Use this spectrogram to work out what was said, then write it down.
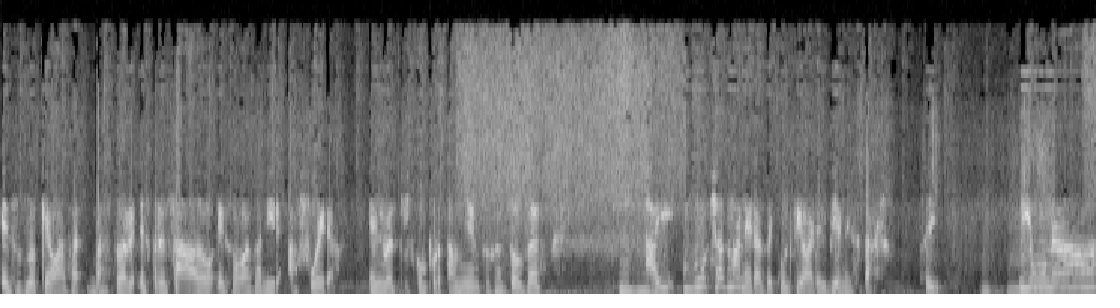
eso es lo que va a, va a estar estresado, eso va a salir afuera en nuestros comportamientos. Entonces, hay muchas maneras de cultivar el bienestar, ¿sí? Y una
